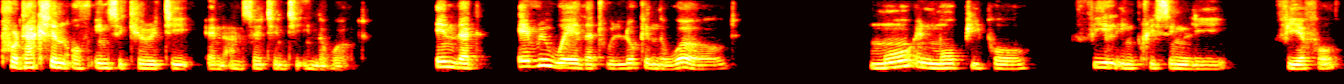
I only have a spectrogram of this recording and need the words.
production of insecurity and uncertainty in the world. In that, everywhere that we look in the world, more and more people feel increasingly fearful,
